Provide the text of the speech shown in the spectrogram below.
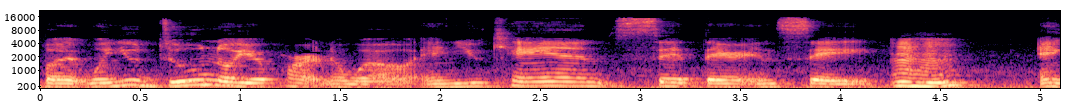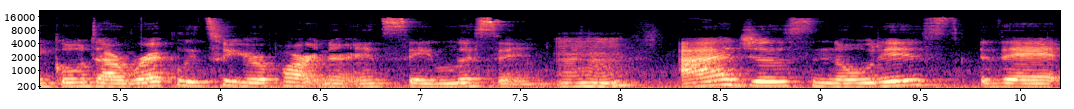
But when you do know your partner well, and you can sit there and say, Mhm. And go directly to your partner and say, listen, Mhm. I just noticed that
